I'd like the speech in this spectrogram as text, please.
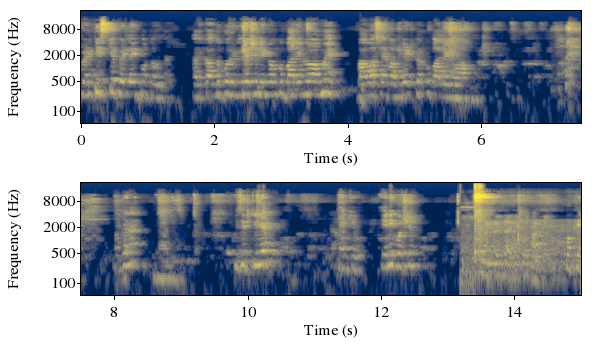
ట్వంటీస్కే పెళ్ళి అయిపోతూ ఉంటారు అది కందుకూరి వీరేశలింగంకు బాల్య వివాహమే బాబాసాహెబ్ అంబేద్కర్కు బాల్య వివాహం ఓకేనా is it clear thank you any question hundred తగ్గిపోతుంది ఓకే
